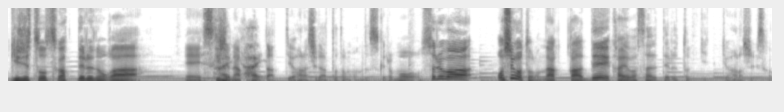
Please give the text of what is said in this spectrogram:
技術を使ってるのが、えー好きじゃなかったっていう話があったと思うんですけども、それはお仕事の中で会話されてる時っていう話ですか？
